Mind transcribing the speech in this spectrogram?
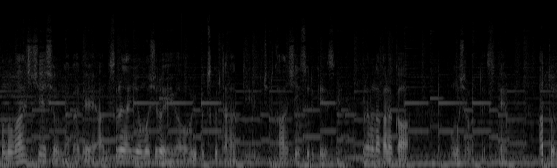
このワンシチュエーションの中であのそれなりに面白い映画をよく作ったなっていうちょっと感心する系ですね。これはなかなか面白かったですね。あとね、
